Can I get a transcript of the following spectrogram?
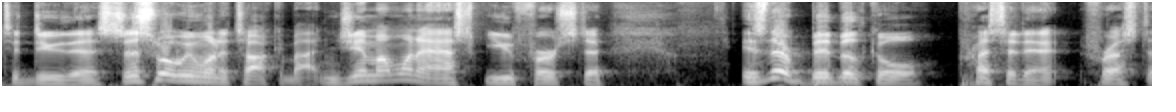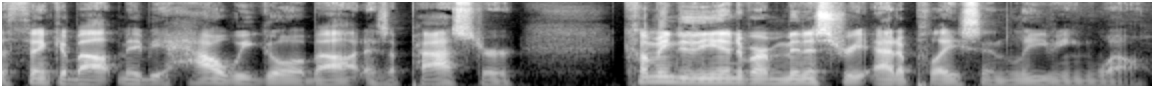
to do this. So this is what we want to talk about. And Jim, I want to ask you first to is there biblical precedent for us to think about maybe how we go about as a pastor coming to the end of our ministry at a place and leaving well?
